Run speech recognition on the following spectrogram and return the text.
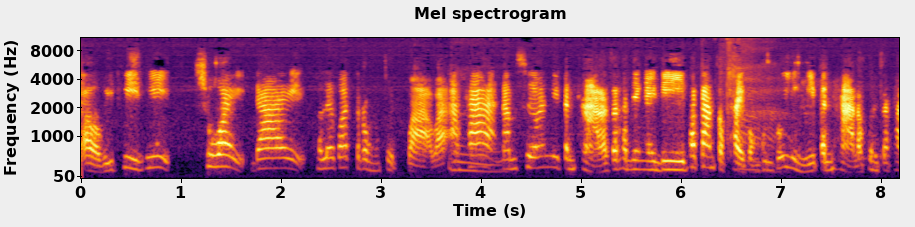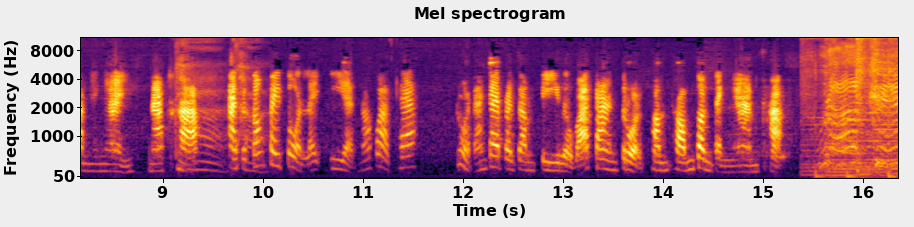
เอ่อวิธีที่ช่วยได้เขาเรียกว่าตรงจุดกว่าว่าอะอืมถ้าน้ำเชื้อมันมีปัญหาเราจะทำยังไงดี ถ้าการตกไข่ค่ะของคุณผู้หญิงมีปัญหาเราควรจะทำยังไงนะคะค่ะอาจจะต้องไปตรวจละเอียดมากกว่าแค่ ตรวจร่างกายประจำปี หรือว่าการตรวจความพร้อมก่อนแต่งงานค่ะ รักคือ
